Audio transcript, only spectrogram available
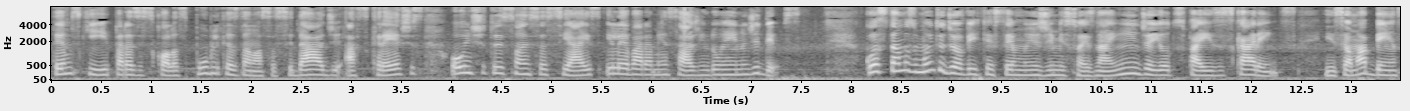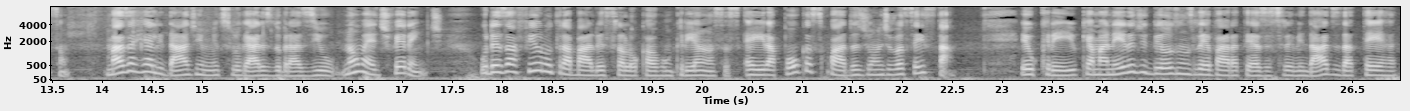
temos que ir para as escolas públicas da nossa cidade, as creches ou instituições sociais e levar a mensagem do Reino de Deus. Gostamos muito de ouvir testemunhos de missões na Índia e outros países carentes. Isso é uma bênção, mas a realidade em muitos lugares do Brasil não é diferente. O desafio no trabalho extralocal com crianças é ir a poucas quadras de onde você está. Eu creio que a maneira de Deus nos levar até as extremidades da terra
